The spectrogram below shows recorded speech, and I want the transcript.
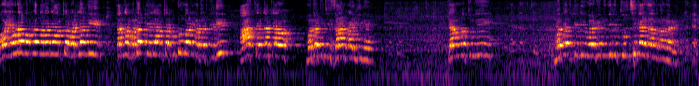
अहो एवढ्या मोकळ्या मनाने आमच्या वडिलांनी त्यांना मदत केली आमच्या कुटुंबाने मदत केली. आज त्यांना त्या मदतीची जाण राहिली नाही. त्यामुळे तुम्ही मदत केली वर्गणी दिली तुमची काय जाण राहणार आहे?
